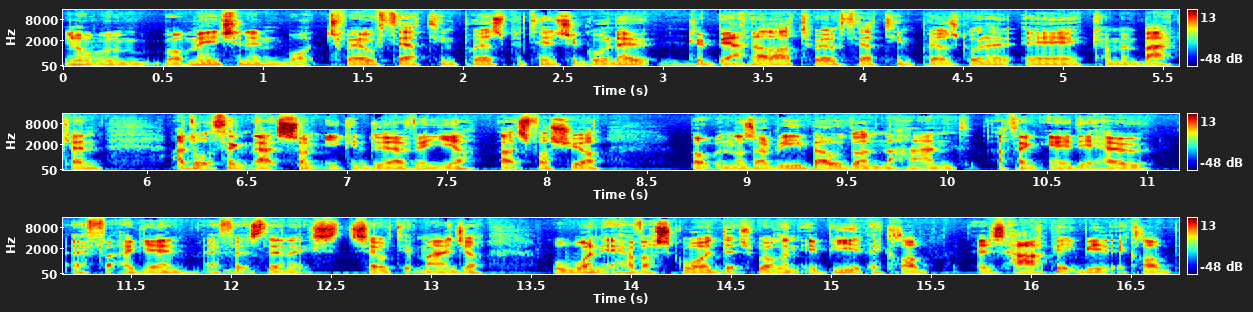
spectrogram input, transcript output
You know, we're mentioning what 12, 13 players potentially going out. Mm. Could be another 12, 13 players going out, uh, coming back in. I don't think that's something you can do every year. That's for sure. But when there's a rebuild on the hand, I think Eddie Howe, if again, if it's the next Celtic manager, will want to have a squad that's willing to be at the club, is happy to be at the club,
